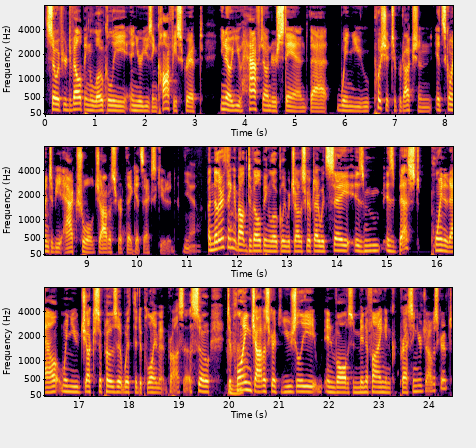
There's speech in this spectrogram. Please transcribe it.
So if you're developing locally and you're using CoffeeScript, you know, you have to understand that when you push it to production, it's going to be actual JavaScript that gets executed. Yeah. Another thing about developing locally with JavaScript, I would say, is is best pointed out when you juxtapose it with the deployment process. So deploying mm-hmm. JavaScript usually involves minifying and compressing your JavaScript.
